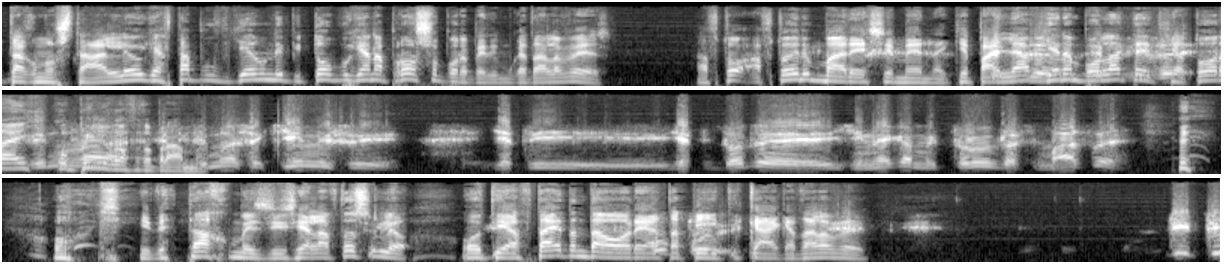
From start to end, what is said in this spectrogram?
τα γνωστά. Λέω για αυτά που βγαίνουν επί τόπου για ένα πρόσωπο, ρε παιδί μου, κατάλαβες; Αυτό, αυτό είναι που μου αρέσει εμένα. Και παλιά δεν ξέρω, βγαίναν πολλά επειδή τέτοια. δεν- Τώρα έχει ήμουνα- κοπεί λίγο αυτό το πράγμα. Ήμουν σε κίνηση για, τη, για την τότε γυναίκα Μητρού, τα θυμάστε; Όχι, δεν τα έχουμε ζήσει, αλλά αυτό σου λέω. Ότι αυτά ήταν τα ωραία, τα Όπου- ποιητικά, κατάλαβες; Τι, τι,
